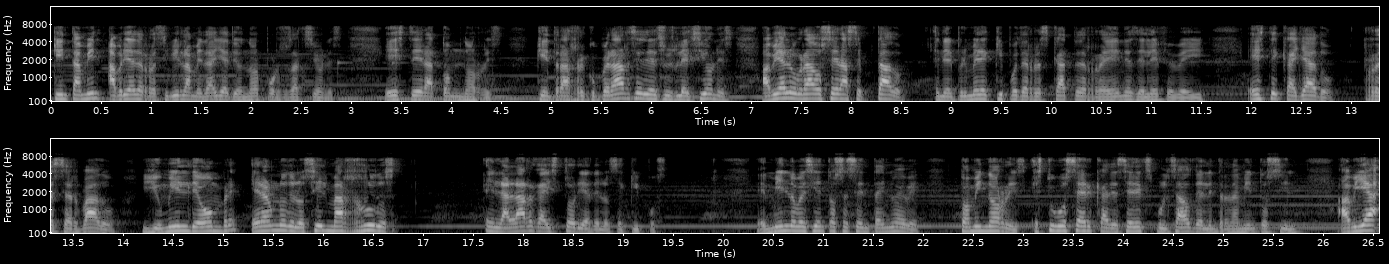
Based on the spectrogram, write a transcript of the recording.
quien también habría de recibir la medalla de honor por sus acciones. Este era Tom Norris, quien tras recuperarse de sus lecciones había logrado ser aceptado en el primer equipo de rescate de rehenes del FBI. Este callado, reservado y humilde hombre era uno de los SEAL más rudos en la larga historia de los equipos. En 1969, Tommy Norris estuvo cerca de ser expulsado del entrenamiento SEAL. Había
